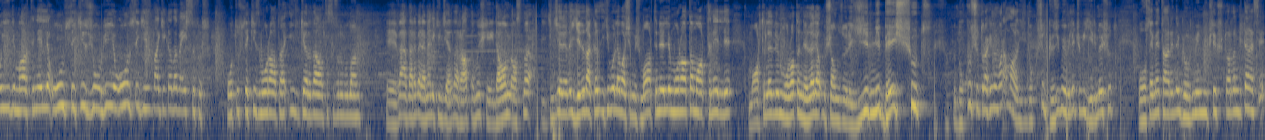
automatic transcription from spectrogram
17 Martinelli 18 Jorginho 18 dakikada 5-0 38 Morata ilk yarıda 6-0'ı bulan e, Werder Bremen ikinci yarıda rahatlamış ki devam aslında ikinci yarıda 7 dakikada 2 golle başlamış. Martinelli Morata Martinelli Martinelli Morata neler yapmış yalnız öyle 25 şut 9 şut rakibim var ama 9 şut gözükmüyor bile çünkü 25 şut OSM tarihinde gördüğüm en yüksek şutlardan bir tanesi.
